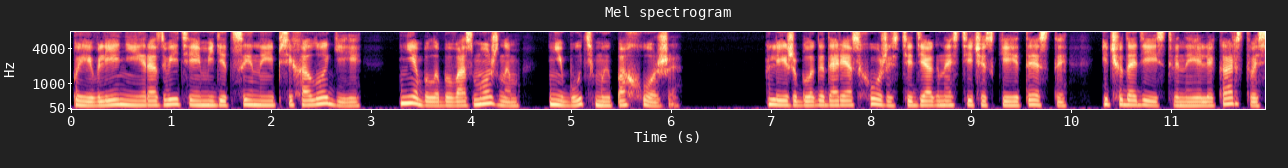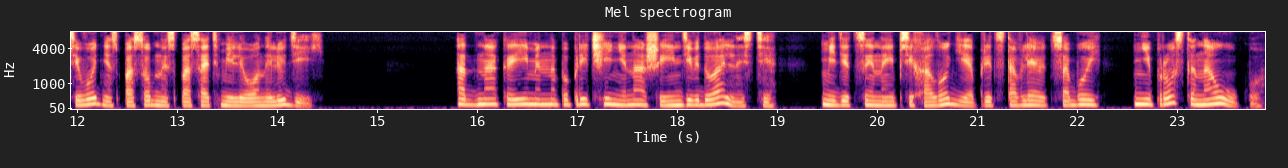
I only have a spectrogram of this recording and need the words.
Появление и развитие медицины и психологии — не было бы возможным, не будь мы похожи. Лишь благодаря схожести диагностические тесты и чудодейственные лекарства сегодня способны спасать миллионы людей. Однако именно по причине нашей индивидуальности медицина и психология представляют собой не просто науку,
